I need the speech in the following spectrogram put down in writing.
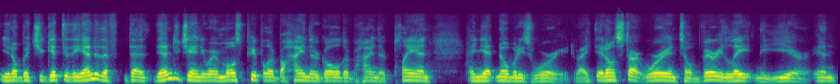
you know but you get to the end of the, the, the end of january most people are behind their goal they're behind their plan and yet nobody's worried right? They don't start worrying until very late in the year. And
